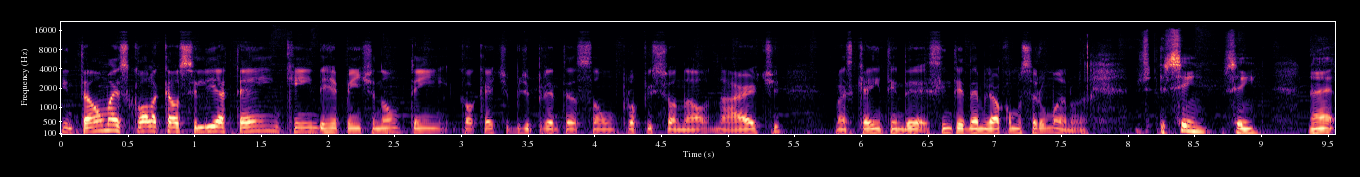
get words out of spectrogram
Então, uma escola que auxilia até em quem de repente não tem qualquer tipo de pretensão profissional na arte, mas quer entender, se entender melhor como ser humano. Né? Sim, sim. Né?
